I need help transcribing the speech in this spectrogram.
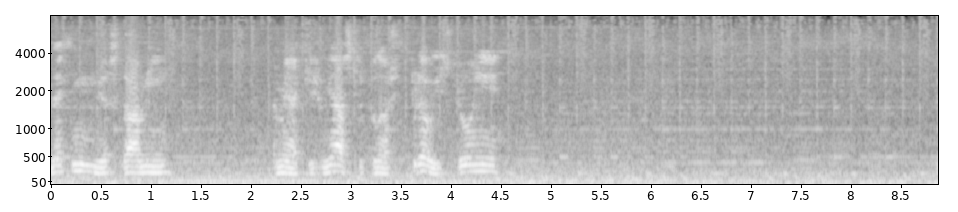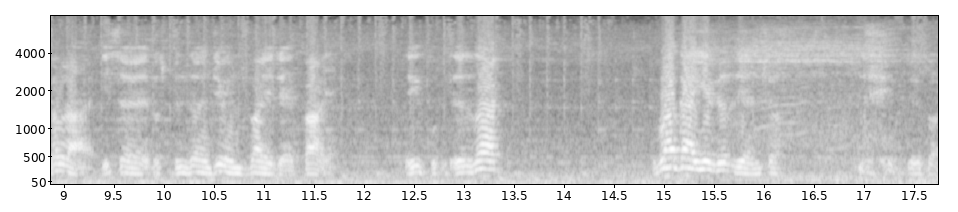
jakimi miastami. Tam jakieś miasto po naszej prawej stronie. Dobra, i sobie rozpędzony 9-2 jedzie, panie. I ku- znak Uwaga, jego zdjęcia. Chyba.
